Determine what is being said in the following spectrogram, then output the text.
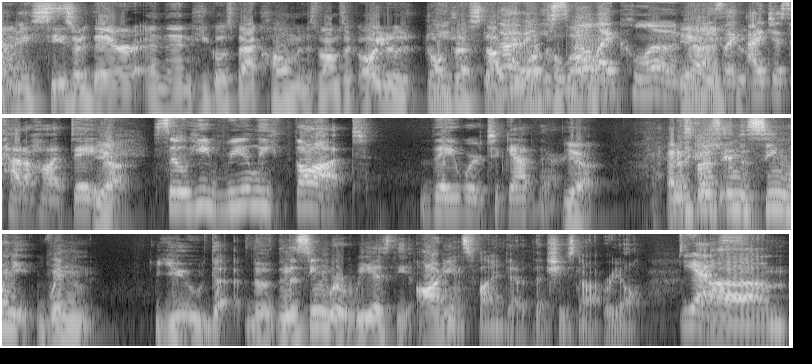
Yeah, and he sees her there, and then he goes back home, and his mom's like, "Oh, you're all You- dressed up. yeah, You wore you cologne. smell like cologne. Yeah, and he's and like, she- I just had a hot date. Yeah. So he really thought they were together. Yeah, and because especially in the scene when he when you the, the in the scene where we as the audience find out that she's not real, Yes. um,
